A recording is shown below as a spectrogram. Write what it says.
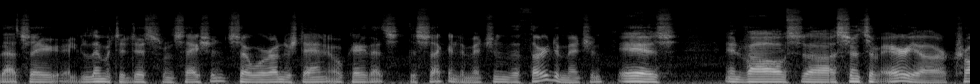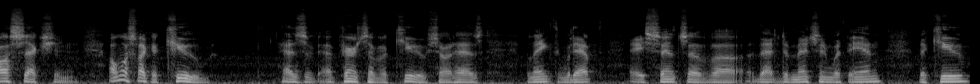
that's a, limited dispensation. So we're understanding, okay, that's the second dimension. The third dimension is involves uh, a sense of area or cross section, almost like a cube. Has the appearance of a cube, so it has length, depth, a sense of uh, that dimension within the cube.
